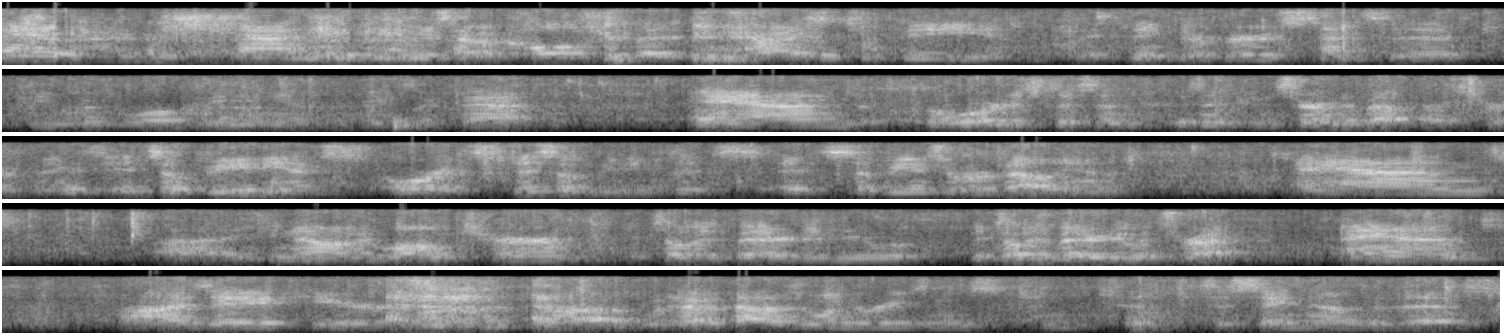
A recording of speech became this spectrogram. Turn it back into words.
and, and I think we just have a culture that tries to be, they think they're very sensitive to people's well-being and things like that. And the Lord just isn't, isn't concerned about that sort of thing. It's, it's obedience or it's disobedience. It's, it's obedience or rebellion. And, uh, you know, I mean, long term, it's always better to do, it's always better to do what's right. And Isaiah here uh, would have a thousand one reasons to, to, to say no to this.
